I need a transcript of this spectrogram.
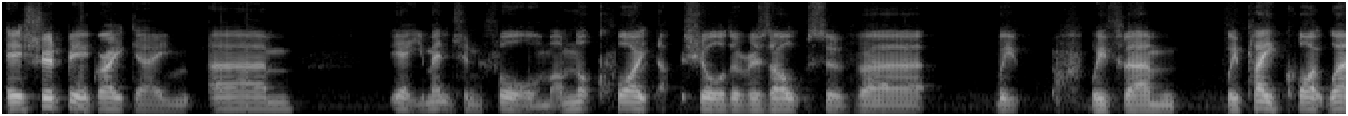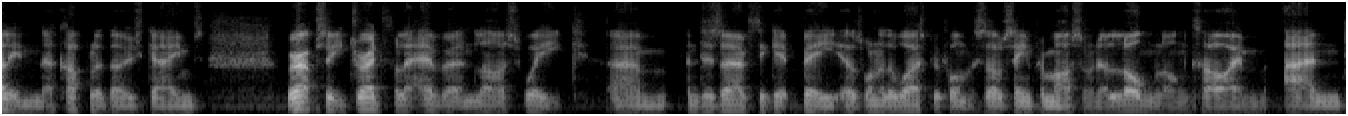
It should be a great game. Um, yeah, you mentioned form. I'm not quite sure the results of uh, we we've um, we played quite well in a couple of those games. We are absolutely dreadful at Everton last week um, and deserves to get beat. It was one of the worst performances I've seen from Arsenal in a long, long time. And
